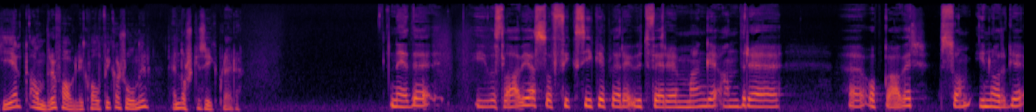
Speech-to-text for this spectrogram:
helt andre faglige kvalifikasjoner enn norske sykepleiere. Nede i Jugoslavia så fikk sykepleiere utføre mange andre uh, oppgaver som i Norge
